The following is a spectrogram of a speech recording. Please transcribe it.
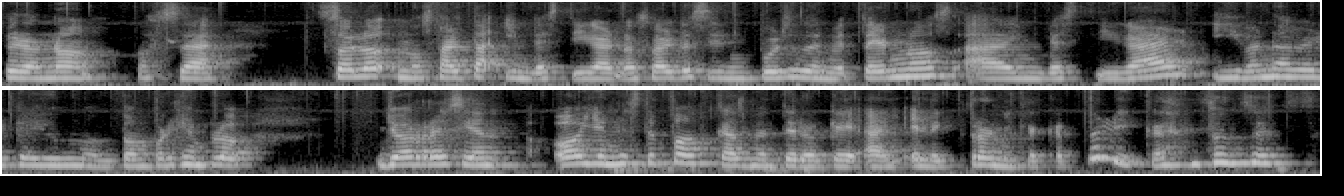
Pero no, o sea, solo nos falta investigar, nos falta ese impulso de meternos a investigar y van a ver que hay un montón. Por ejemplo, yo recién, hoy en este podcast me entero que hay electrónica católica, entonces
